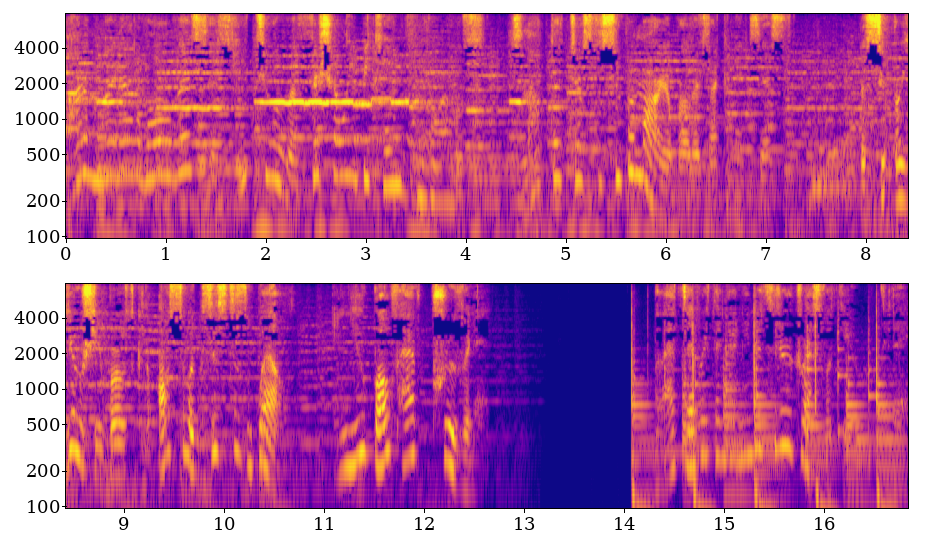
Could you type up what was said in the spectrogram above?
Bottom line out of all this is you two have officially became heroes. It's not that just the Super Mario Brothers that can exist. The Super Yoshi Bros can also exist as well, and you both have proven it. But that's everything I needed to address with you today.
